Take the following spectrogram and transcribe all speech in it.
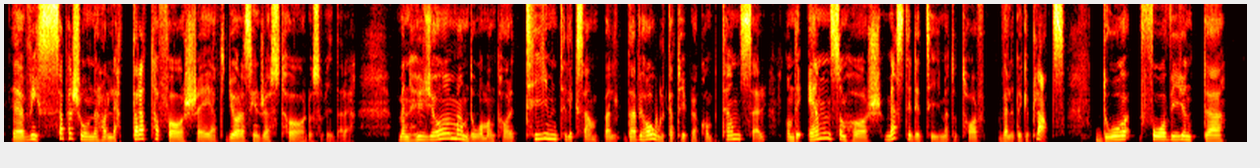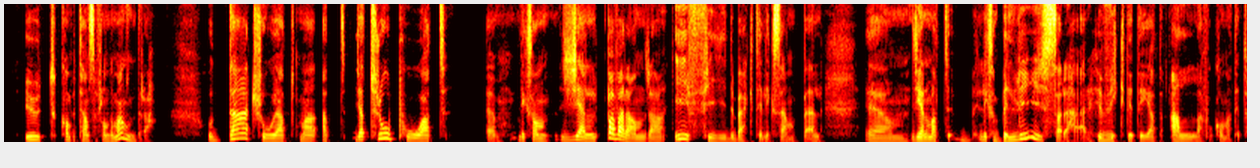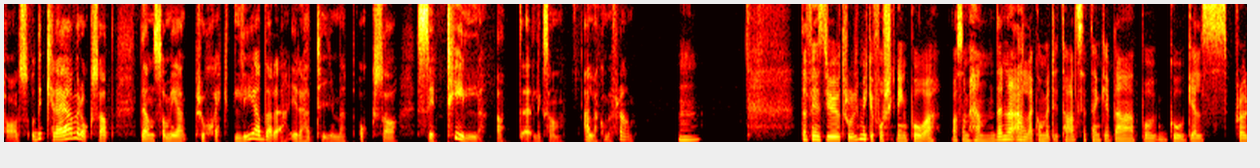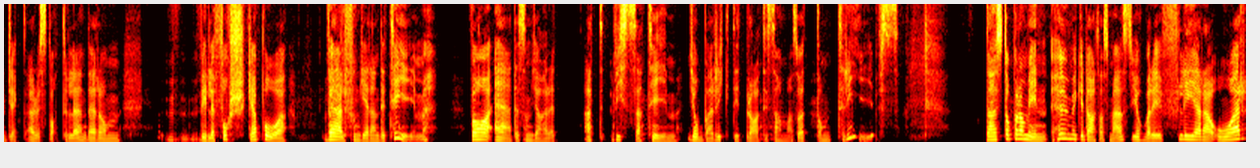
Eh, vissa personer har lättare att ta för sig, att göra sin röst hörd och så vidare. Men hur gör man då om man tar ett team till exempel där vi har olika typer av kompetenser. Om det är en som hörs mest i det teamet och tar väldigt mycket plats, då får vi ju inte ut kompetenser från de andra. Och där tror jag att man, att jag tror på att eh, liksom hjälpa varandra i feedback till exempel. Eh, genom att liksom belysa det här, hur viktigt det är att alla får komma till tals. Och det kräver också att den som är projektledare i det här teamet också ser till att eh, liksom, alla kommer fram. Mm. Det finns ju otroligt mycket forskning på vad som händer när alla kommer till tals. Jag tänker bland annat på Googles Project Aristotle där de ville forska på välfungerande team. Vad är det som gör ett att vissa team jobbar riktigt bra tillsammans och att de trivs. Där stoppar de in hur mycket data som helst, jobbade i flera år.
